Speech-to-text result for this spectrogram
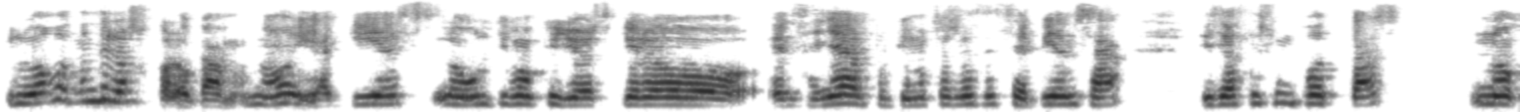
Y luego, ¿dónde los colocamos? ¿no? Y aquí es lo último que yo os quiero enseñar porque muchas veces se piensa que si haces un podcast no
